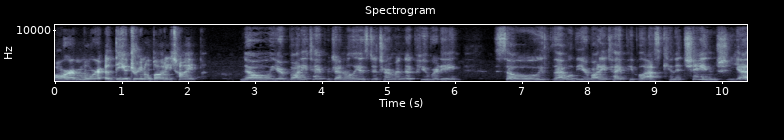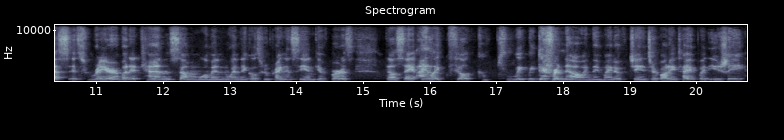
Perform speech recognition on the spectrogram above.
are more of the adrenal body type? No, your body type generally is determined at puberty. So that will be your body type. People ask, can it change? Yes, it's rare, but it can. Some women, when they go through pregnancy and give birth, they'll say, I like feel completely different now. And they might have changed their body type, but usually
